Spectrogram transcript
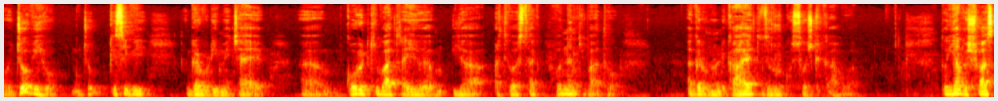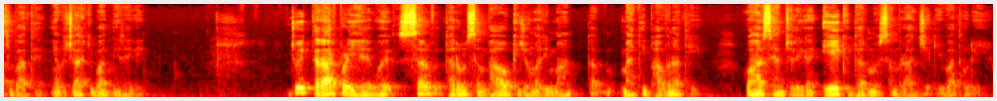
वो जो भी हो, जो किसी भी गड़बड़ी में, चाहे कोविड की बात रही हो या अर्थव्यवस्था के प्रबंधन की बात हो, अगर उन्होंने कहा है तो ज़रूर कुछ सोच के कहा हुआ तो यहाँ विश्वास की बात है, यहाँ विचार की बात नहीं रह गई। जो एक दरार पड़ी है वह सर्वधर्म संभाव की जो हमारी महत्ता, महती भावना थी, वहाँ से हम चले गए। एक धर्म साम्राज्य की बात हो रही है।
